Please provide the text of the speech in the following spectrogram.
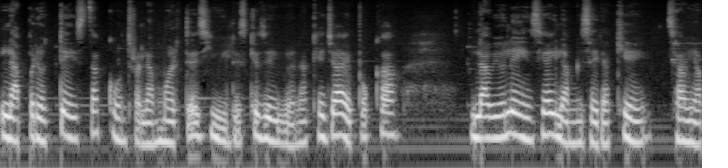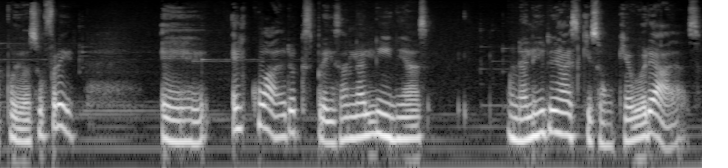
la protesta contra la muerte de civiles que se vivió en aquella época, la violencia y la miseria que se había podido sufrir. Eh, el cuadro expresa en las líneas unas líneas que son quebradas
